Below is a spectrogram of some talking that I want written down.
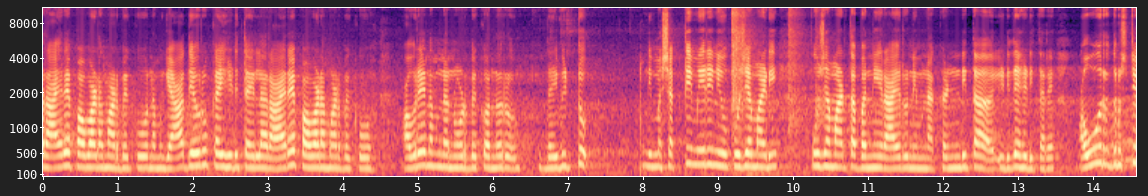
ರಾಯರೇ ಪವಾಡ ಮಾಡಬೇಕು. ನಮ್ಗೆ ಯಾವ ದೇವರು ಕೈ ಹಿಡಿತಾ ಇಲ್ಲ, ರಾಯರೇ ಪವಾಡ ಮಾಡಬೇಕು. ಅವರೇ ನಮ್ಮನ್ನ ನೋಡಬೇಕು ಅನ್ನೋರು ದಯವಿಟ್ಟು ನಿಮ್ಮ ಶಕ್ತಿ ಮೀರಿ ನೀವು ಪೂಜೆ ಮಾಡಿ. ಪೂಜೆ ಮಾಡ್ತಾ ಬನ್ನಿ, ರಾಯರು ನಿಮ್ಮನ್ನ ಖಂಡಿತ ಹಿಡಿದೇ ಹಿಡಿತಾರೆ. ಅವ್ರ ದೃಷ್ಟಿ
